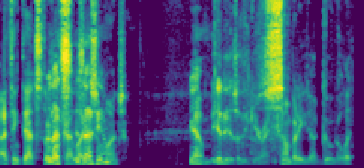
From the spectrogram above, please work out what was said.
I think that's the Or book that's- I is like so him? much. yeah, it is. I think you're right. Somebody uh, Google it.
